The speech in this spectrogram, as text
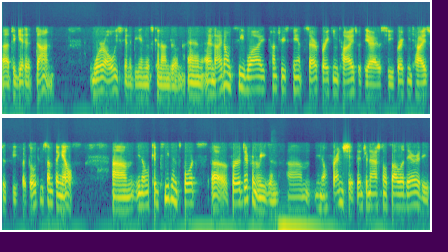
uh, to get it done. We're always going to be in this conundrum, and and I don't see why countries can't start breaking ties with the IOC, breaking ties with FIFA. Go do something else. Um, you know, compete in sports uh, for a different reason. Um, you know, friendship, international solidarity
